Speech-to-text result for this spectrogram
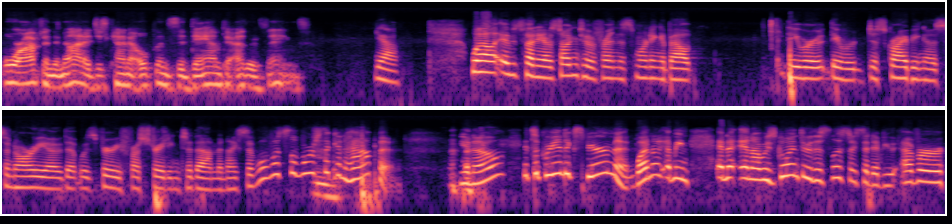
more often than not, it just kind of opens the dam to other things. Yeah, well, it was funny. I was talking to a friend this morning about they were they were describing a scenario that was very frustrating to them and I said, "Well, what's the worst mm. that can happen?" You know? It's a grand experiment. Why don't i mean and and i was going through this list. I said have you ever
